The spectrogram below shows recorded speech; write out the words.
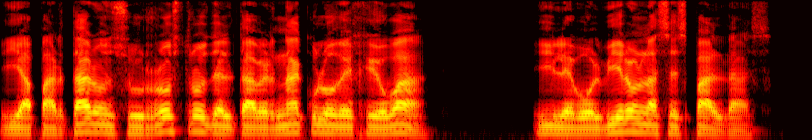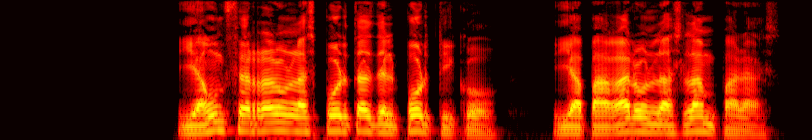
y apartaron sus rostros del tabernáculo de Jehová, y le volvieron las espaldas. Y aún cerraron las puertas del pórtico, y apagaron las lámparas,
